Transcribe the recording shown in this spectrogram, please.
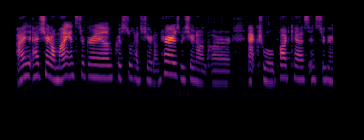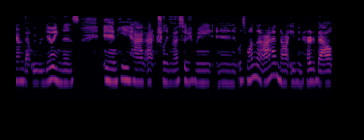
I had shared on my Instagram, Crystal had shared on hers, we shared on our actual podcast Instagram that we were doing this and he had actually messaged me, and it was one that I had not even heard about.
